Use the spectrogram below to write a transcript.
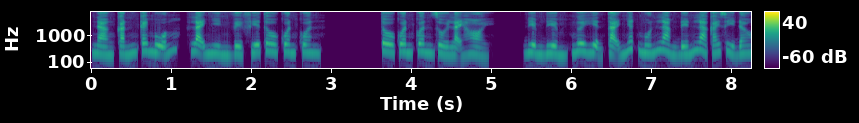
Nàng cắn cái muỗng, lại nhìn về phía Tô Quân Quân. Tô Quân Quân rồi lại hỏi. Điềm Điềm, ngươi hiện tại nhất muốn làm đến là cái gì đâu?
